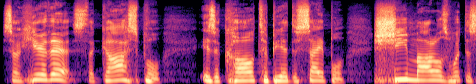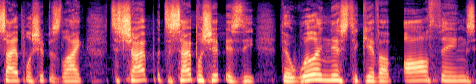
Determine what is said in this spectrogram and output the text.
So hear this the gospel is a call to be a disciple. She models what discipleship is like. Discipleship is the, the willingness to give up all things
